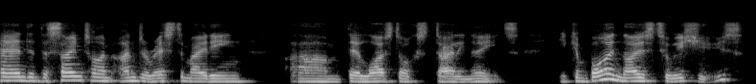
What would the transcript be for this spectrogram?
and at the same time underestimating um, their livestock's daily needs. You combine those two issues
